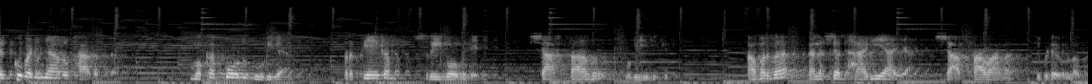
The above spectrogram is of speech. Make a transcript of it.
തെക്കു പടിഞ്ഞാറ് ഭാഗത്ത് മുഖപ്പോട് കൂടിയ പ്രത്യേകം ശ്രീകോവിലിൽ ശാസ്താവ് കൂടിയിരിക്കുന്നു. അമൃത കലശധാരിയായ ശാസ്താവാണ് ഇവിടെയുള്ളത്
